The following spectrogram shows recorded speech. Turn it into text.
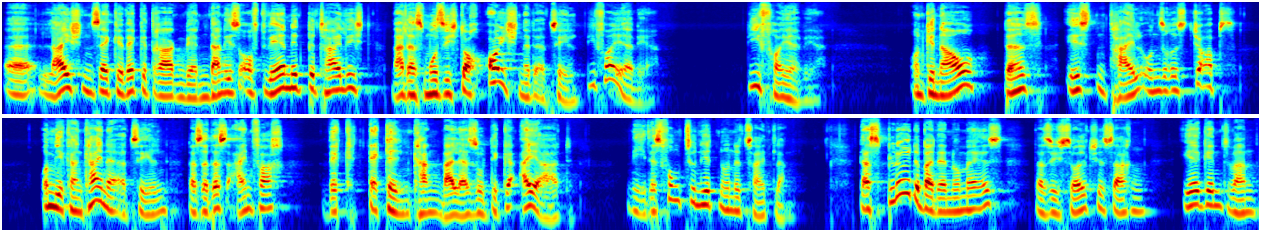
äh, Leichensäcke weggetragen werden, dann ist oft wer mit beteiligt? Na, das muss ich doch euch nicht erzählen. Die Feuerwehr. Die Feuerwehr. Und genau das ist ein Teil unseres Jobs. Und mir kann keiner erzählen, dass er das einfach wegdeckeln kann, weil er so dicke Eier hat. Nee, das funktioniert nur eine Zeit lang. Das Blöde bei der Nummer ist, dass sich solche Sachen irgendwann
